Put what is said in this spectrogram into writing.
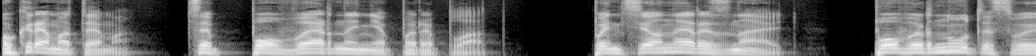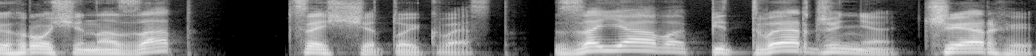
Окрема тема це повернення переплат. Пенсіонери знають, повернути свої гроші назад це ще той квест. Заява, підтвердження, черги,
